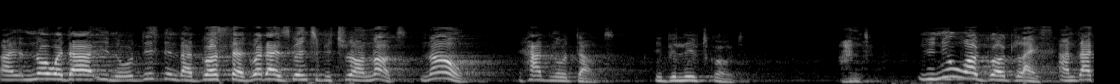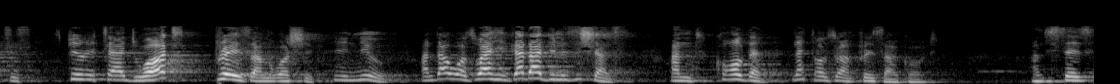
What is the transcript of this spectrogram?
I know whether, you know, this thing that God said, whether it's going to be true or not. No. He had no doubt. He believed God. And he knew what God likes, and that is spirited what? Praise and worship. He knew. And that was why he gathered the musicians and called them, let us go and praise our God. And he says,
